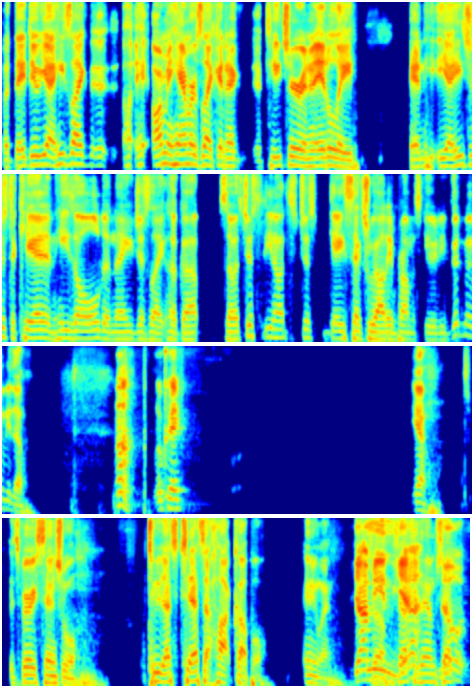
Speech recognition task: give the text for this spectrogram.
but they do, yeah. He's like uh, Armie Hammer's like an, a teacher in Italy and he, yeah, he's just a kid and he's old and they just like hook up. So it's just you know it's just gay sexuality and promiscuity. Good movie though. Huh. Okay. Yeah, it's very sensual. Dude, that's that's a hot couple. Anyway, Yeah. I So, mean, shout yeah. to them, shout- no.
